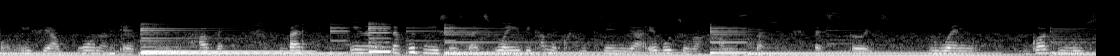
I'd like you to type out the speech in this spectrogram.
from. If you are born on earth, you have it. But you know the good news is that when you become a Christian, you are able to overcome such a spirit. When God moves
